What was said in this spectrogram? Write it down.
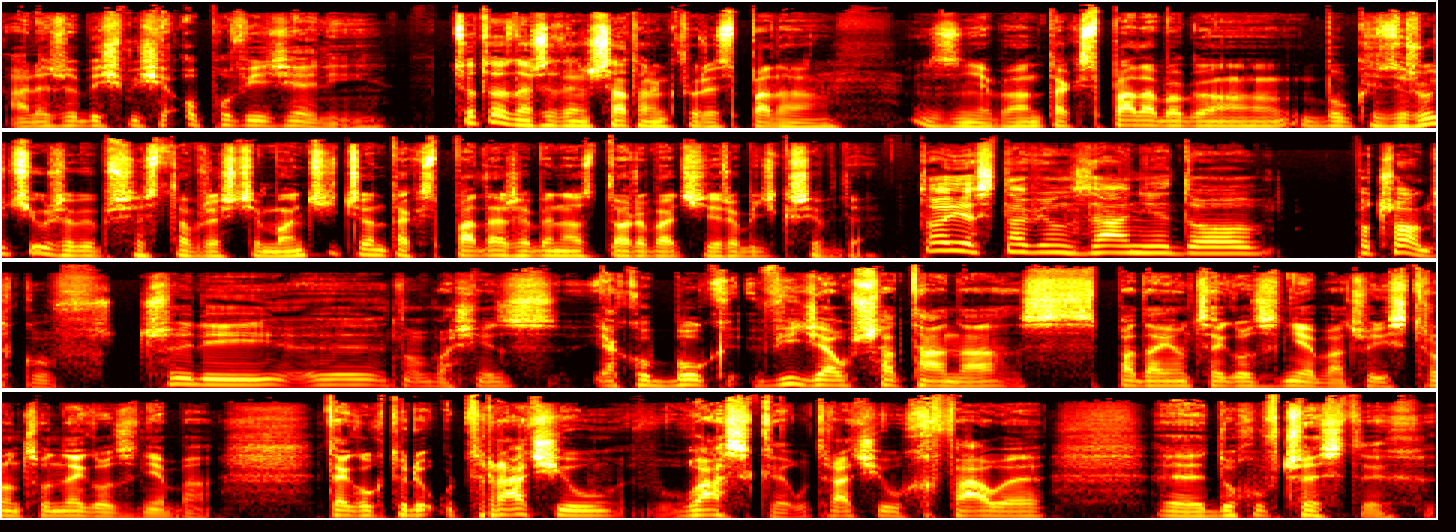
ale żebyśmy się opowiedzieli. Co to znaczy ten szatan, który spada z nieba? On tak spada, bo go Bóg zrzucił, żeby przestał wreszcie mącić, czy on tak spada, żeby nas dorwać i zrobić krzywdę? To jest nawiązanie do początków, czyli y, no właśnie z, jako Bóg widział szatana spadającego z nieba, czyli strąconego z nieba, tego, który utracił łaskę, utracił chwałę y, duchów czystych, y,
